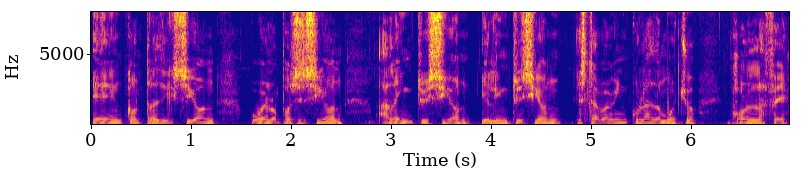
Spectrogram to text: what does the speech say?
en contradicción o en oposición a la intuición y la intuición estaba vinculada mucho con la fe.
